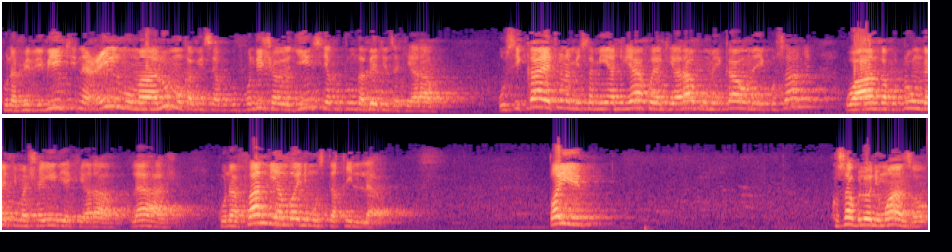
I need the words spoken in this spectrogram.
kuna vidhibiti na ilmu maalumu kabisa ya kukufundisha wewe jinsi ya kutunga beti za Kiarabu usikae tu na misamiati yako ya Kiarabu umekaa umeikusanya waanza kutunga eti mashairi ya Kiarabu la hasha kuna fani ambayo ni mustaqilla طيب kwa sababu leo ni mwanzo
